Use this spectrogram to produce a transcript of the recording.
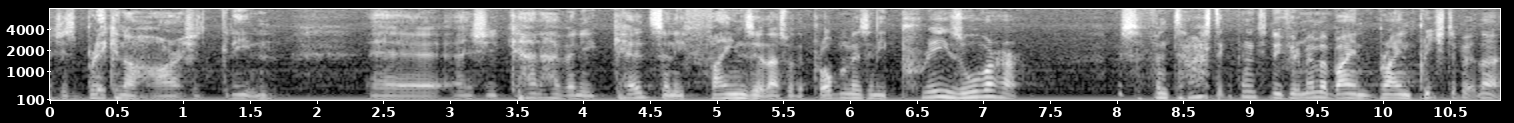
and she's breaking her heart, she's grieving, uh, and she can't have any kids, and he finds out that's what the problem is, and he prays over her. It's a fantastic thing to do. If you remember, Brian, Brian preached about that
